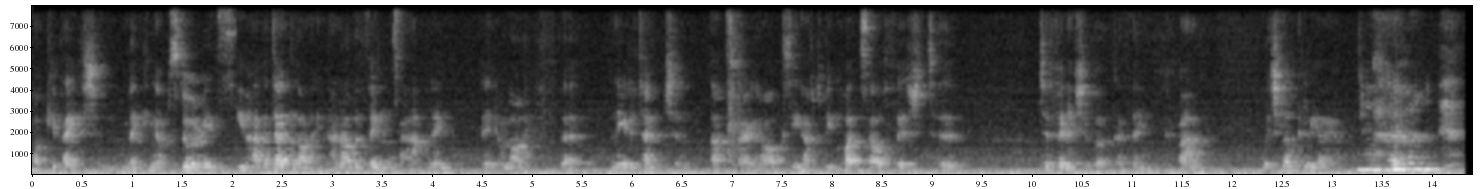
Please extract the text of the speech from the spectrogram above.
occupation, making up stories. You have a deadline, and other things are happening in your life that need attention. That's very hard, because you have to be quite selfish to to finish a book. I think, um, which luckily I am.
